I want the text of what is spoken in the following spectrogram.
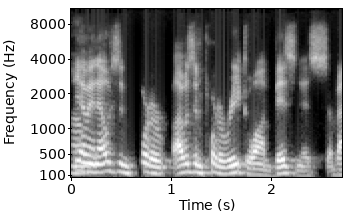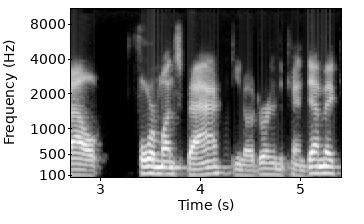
Yeah um, i mean i was in puerto i was in puerto rico on business about four months back you know during the pandemic.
